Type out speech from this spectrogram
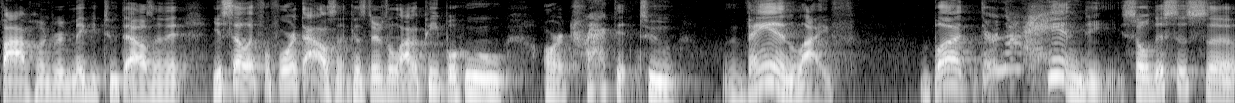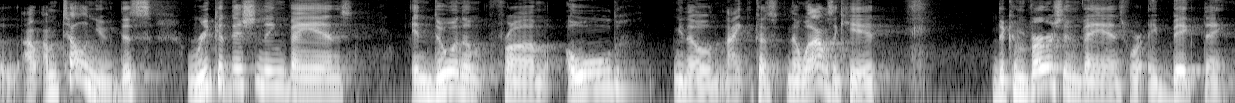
500, maybe 2000 in it, you sell it for 4,000 because there's a lot of people who are attracted to van life, but they're not handy. So this is, uh, I, I'm telling you, this reconditioning vans, in doing them from old, you know, night because you know, when I was a kid, the conversion vans were a big thing.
